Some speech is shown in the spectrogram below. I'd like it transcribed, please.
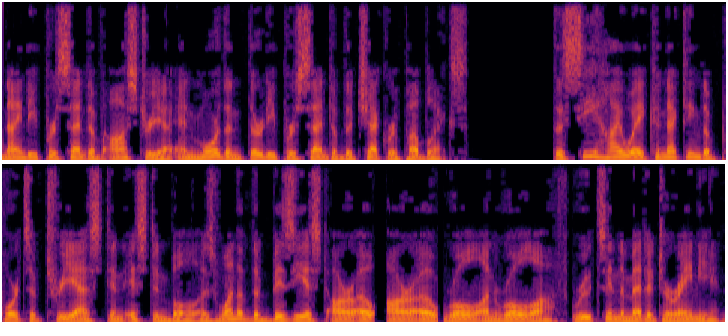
90% of Austria and more than 30% of the Czech republics. The sea highway connecting the ports of Trieste and Istanbul is one of the busiest RO RO roll-on roll-off routes in the Mediterranean.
